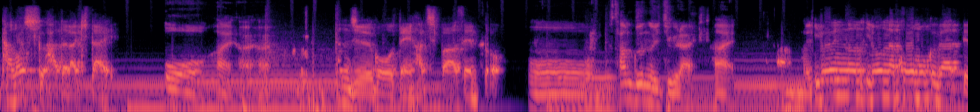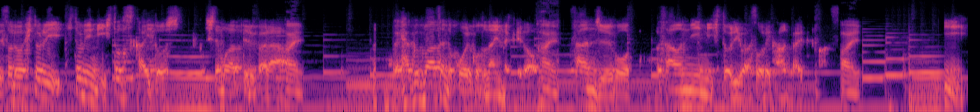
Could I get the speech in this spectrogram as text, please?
楽しく働きたい。おおはいはいはい。35.8%。おお3分の1ぐらい。はい。いろんな、いろんな項目があって、それを一人、一人に一つ回答ししてもらってるから、はい。100%超えることないんだけど、はい。35、3人に1人はそれ考えてます。はい。2位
